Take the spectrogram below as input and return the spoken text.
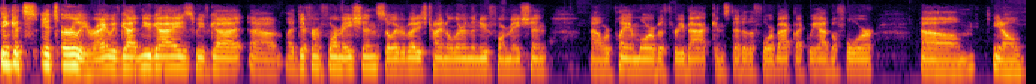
think it's it's early, right? We've got new guys, we've got um, a different formation, so everybody's trying to learn the new formation. Uh, we're playing more of a three back instead of the four back like we had before. Um, you know,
